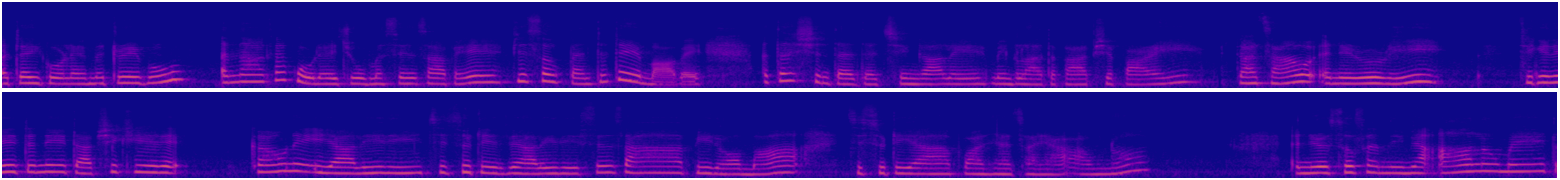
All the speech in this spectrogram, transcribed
အတိတ်ကိုလည်းမတွေးဘူးအနာဂတ်ကိုလည်းကြိုမစင်စားပဲပြစ္ဆုတ်ပံတက်တဲ့မှာပဲအသက်ရှင်တတ်တဲ့ခြင်းကလည်းမင်္ဂလာတစ်ပါးဖြစ်ပါတယ်ဒါကြောင့်အနီတို့တွေဒီကနေ့တနေ့တာဖြစ်ခဲ့တဲ့ကောင်းတဲ့အရာလေးတွေကျေးဇူးတင်စရာလေးတွေစဉ်းစားပြီးတော့မှကျေးဇူးတရားပွားများကြရအောင်နော် အန်ယူဆိုဖမ်မီများအားလုံးပဲတ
